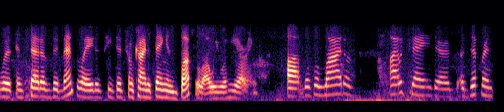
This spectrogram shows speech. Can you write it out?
was instead of the ventilators, he did some kind of thing in Buffalo. We were hearing. Uh, there's a lot of I would say there's a difference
